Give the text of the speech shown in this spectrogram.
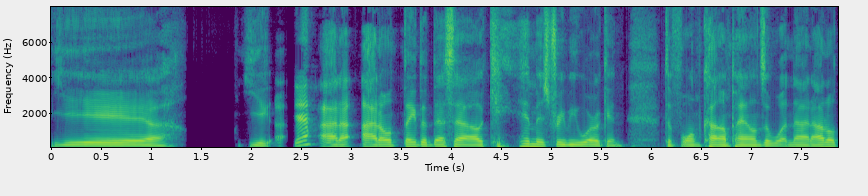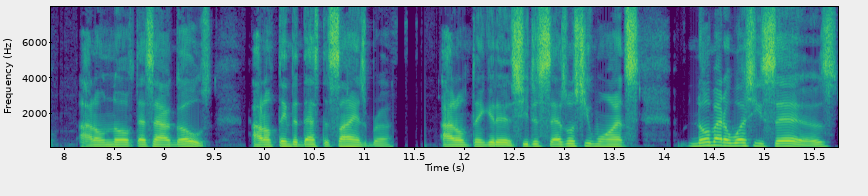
Yeah. Yeah. Yeah. I, don't- I don't think that that's how chemistry be working to form compounds and whatnot. I don't I don't know if that's how it goes. I don't think that that's the science, bro. I don't think it is. She just says what she wants. No matter what she says,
